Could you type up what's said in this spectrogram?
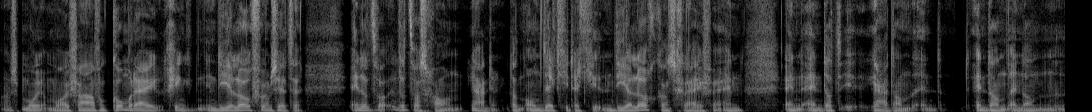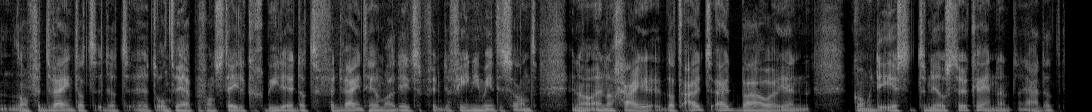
een mooi, mooi verhaal van Komrij, ging ik in dialoogvorm zetten. En dat, dat was gewoon, ja, dan ontdek je dat je een dialoog kan schrijven. En, en, en dat, ja, dan, en en dan, en dan, dan verdwijnt dat, dat, het ontwerpen van stedelijke gebieden. Dat verdwijnt helemaal. Dat vind, dat vind je niet meer interessant. En dan, en dan ga je dat uit, uitbouwen. En komen de eerste toneelstukken. En, dan, ja, dat,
